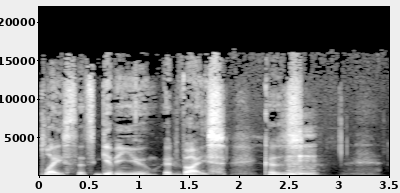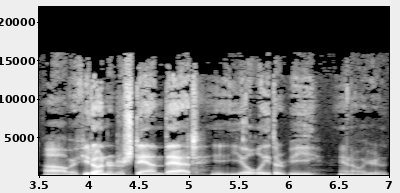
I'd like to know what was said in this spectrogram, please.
place that's giving you advice, because mm-hmm. um, if you don't understand that, you'll either be, you know, you're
